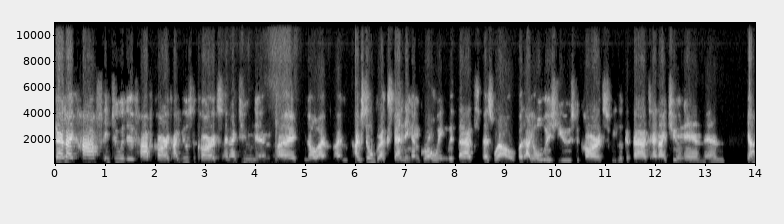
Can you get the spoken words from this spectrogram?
they're like half intuitive, half card. I use the cards and I tune in. I, you know, I'm, I'm, I'm still expanding and growing with that as well. But I always use the cards. We look at that and I tune in, and yeah,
